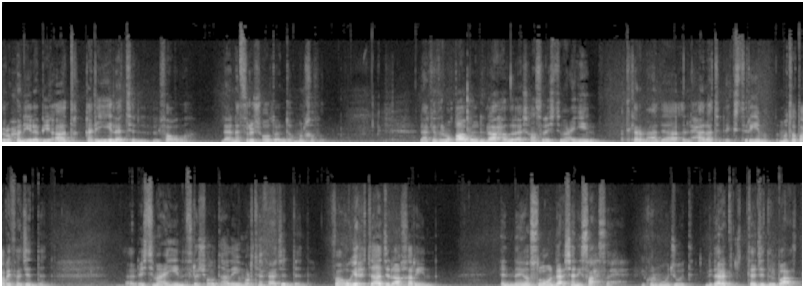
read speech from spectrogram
يروحون إلى بيئات قليلة الفوضى لأن ال thresh عندهم منخفض. لكن في المقابل نلاحظ الأشخاص الاجتماعيين أتكلم عن الحالات ال extreme متطرفة جدا. الاجتماعيين ال threshold هذه مرتفعة جدا. فهو يحتاج الآخرين انه يوصلون له عشان يصحصح يكون موجود. لذلك تجد البعض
